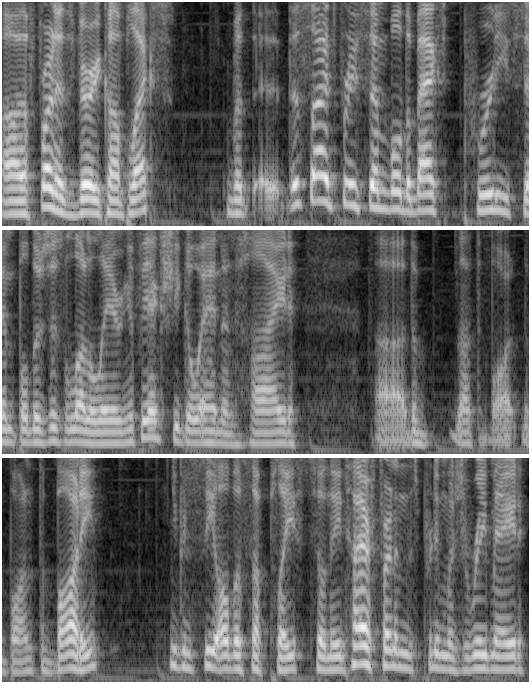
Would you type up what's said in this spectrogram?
Uh, the front is very complex, but the side's pretty simple. The back's pretty simple. There's just a lot of layering. If we actually go ahead and hide uh, the not the, bo the bonnet, the body, you can see all the stuff placed. So the entire front end is pretty much remade.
